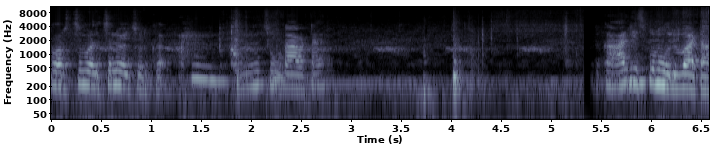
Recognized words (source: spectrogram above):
കുറച്ച് വെളിച്ചെണ്ണ ഒഴിച്ചു കൊടുക്കുക. ഒന്ന് ചൂടാവട്ടെ. കാൽ ടീസ്പൂൺ ഉലുവാട്ടാ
